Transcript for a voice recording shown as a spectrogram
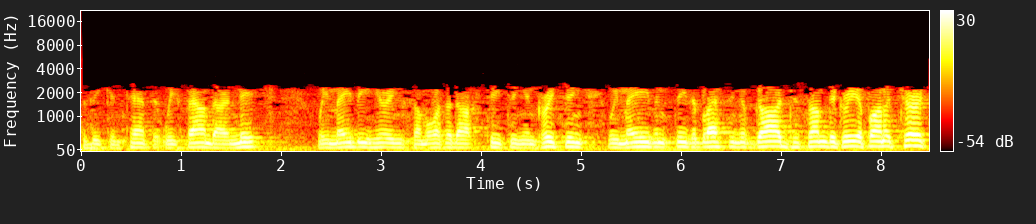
to be content that we found our niche. We may be hearing some orthodox teaching and preaching. We may even see the blessing of God to some degree upon a church.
